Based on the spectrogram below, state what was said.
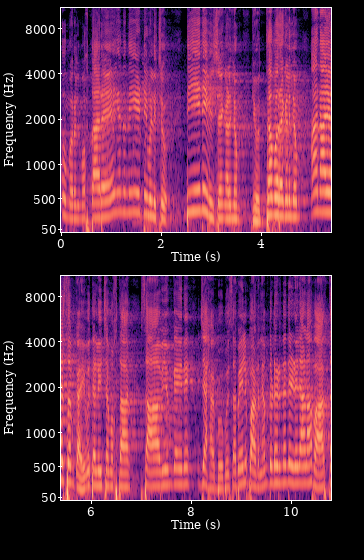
ഉമറുൽ മുഖ്താരെ എന്ന് നീട്ടി വിളിച്ചു. ദീനി വിഷയങ്ങളിലും യുദ്ധമുറകളിലും അനായാസം കഴിവ് തെളിയിച്ച മുഖ്താർ സാവിയും കൈന് ജഹബൂബ് സഭയിൽ പഠനം തുടരുന്നതിനിടയിലാണ് ആ വാർത്ത.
